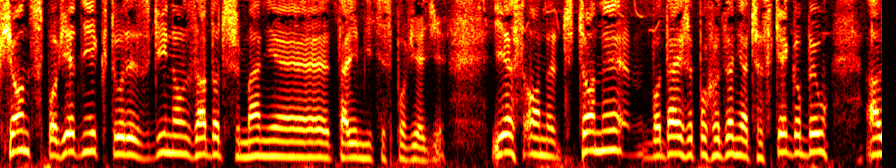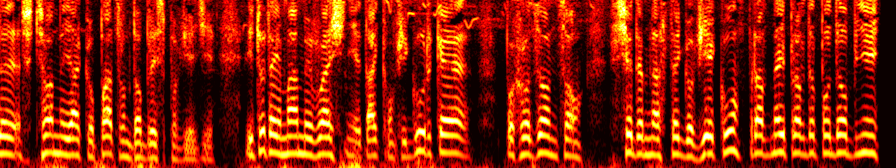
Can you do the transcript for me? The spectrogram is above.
Ksiądz spowiednik, który zginął za dotrzymanie tajemnicy spowiedzi. Jest on czczony, bodajże pochodzenia czeskiego był, ale czczony jako patron dobrej spowiedzi. I tutaj mamy właśnie taką figurkę pochodzącą z XVII wieku, najprawdopodobniej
